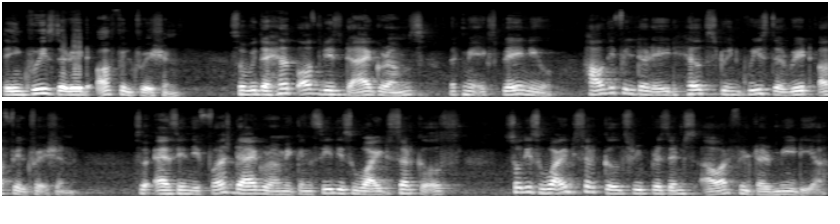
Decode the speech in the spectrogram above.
they increase the rate of filtration. So with the help of these diagrams let me explain you how the filter aid helps to increase the rate of filtration. So as in the first diagram you can see these white circles so these white circles represents our filter media.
